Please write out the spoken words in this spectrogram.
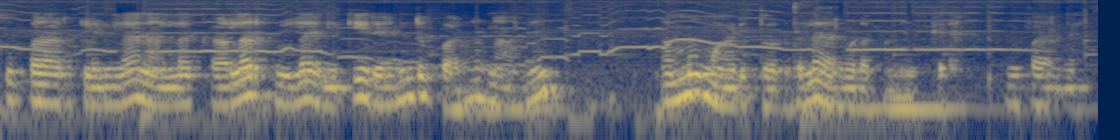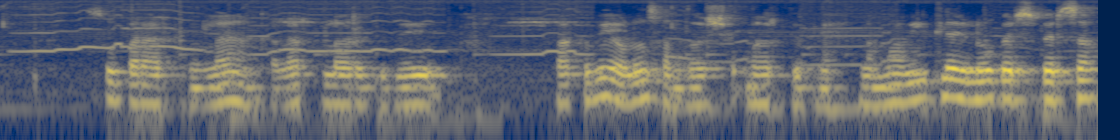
சூப்பராக இருக்கு இல்லைங்களா? நல்லா கலர்ஃபுல்லாக இன்றைக்கி ரெண்டு பழம் நான் நம்ம மாடி தோட்டத்தில் அறுவடை பண்ணியிருக்கேன். இது பாருங்கள் சூப்பராக இருக்குங்களா? கலர்ஃபுல்லாக இருக்குது. பார்க்கவே அவ்வளோ சந்தோஷமாக இருக்குதுங்க. நம்ம வீட்டில் எவ்வளோ பெருசு பெருசாக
